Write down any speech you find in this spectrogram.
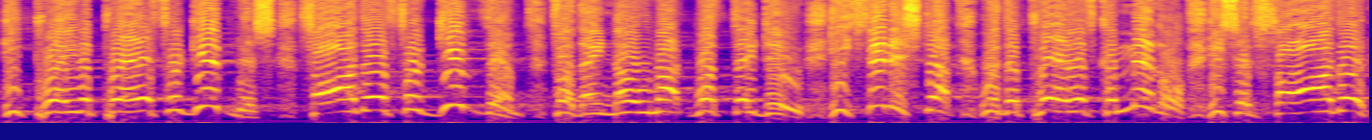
he prayed a prayer of forgiveness. Father, forgive them, for they know not what they do. He finished up with a prayer of committal. He said, Father,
